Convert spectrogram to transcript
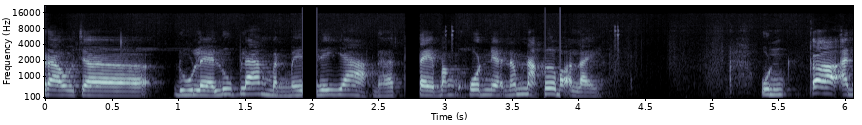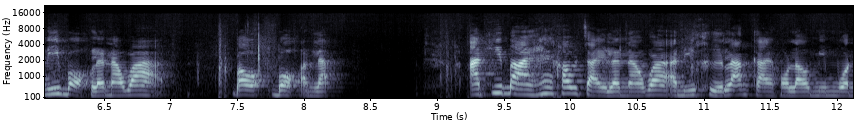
เราจะดูแลรูปร่างมันไม่ได้ยากนะแต่บางคนเนี่ยน้ำหนักเพิ่มอะไรคุณก็อันนี้บอกแล้วนะว่า บอกบอกอันละ อธิบายให้เข้าใจแล้วนะว่าอันนี้คือร่างกายของเรามีมวล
